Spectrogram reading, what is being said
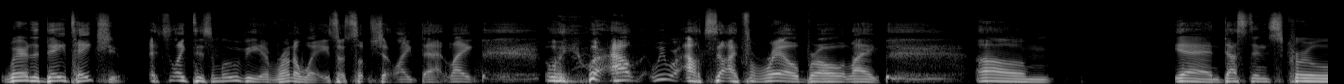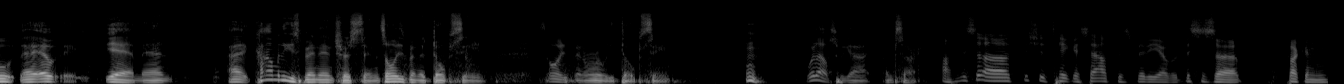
where the day takes you. It's like this movie of Runaways or some shit like that. Like we were out, we were outside for real, bro. Like, um, yeah, and Dustin's crew. uh, it- yeah, man. Uh, comedy's been interesting. It's always been a dope scene. It's always been a really dope scene. Hmm. What else we got? I'm sorry. Um, this uh, this should take us out. This video, but this is a fucking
